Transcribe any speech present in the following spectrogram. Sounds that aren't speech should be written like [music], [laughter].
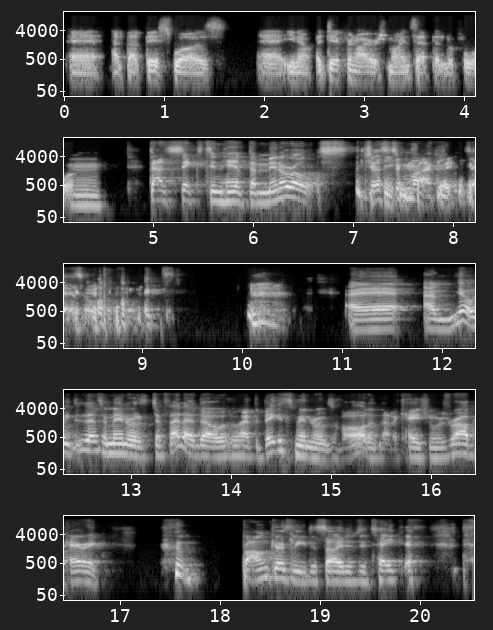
uh, that this was uh, you know a different Irish mindset than before. Mm. That Sexton have the minerals, [laughs] Justin exactly. Mark Uh, and you know he did have some minerals. The fella though who had the biggest minerals of all on that occasion was Rob Herring, who bonkersly decided to take. A, [laughs]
